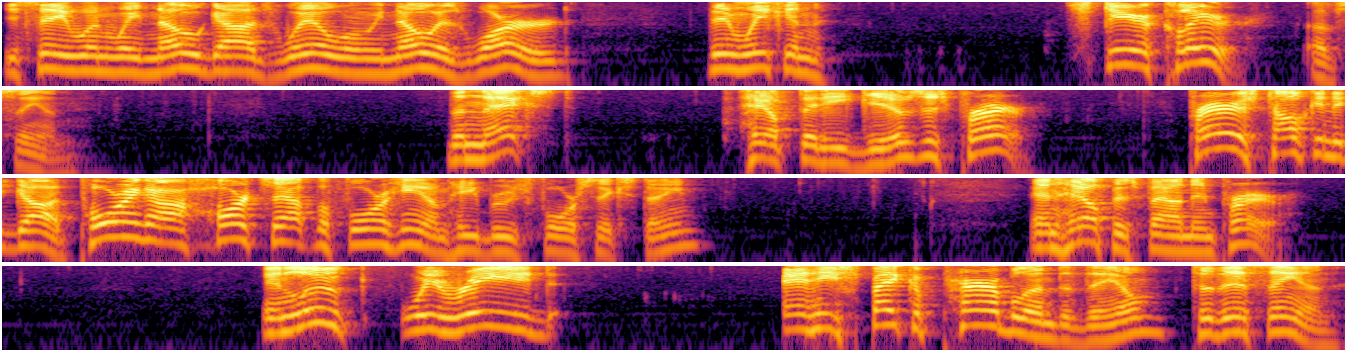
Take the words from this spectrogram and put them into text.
You see, when we know God's will, when we know His word, then we can steer clear of sin. The next help that He gives is prayer. Prayer is talking to God, pouring our hearts out before Him, Hebrews 4.16. And help is found in prayer. In Luke, we read, And he spake a parable unto them to this end,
